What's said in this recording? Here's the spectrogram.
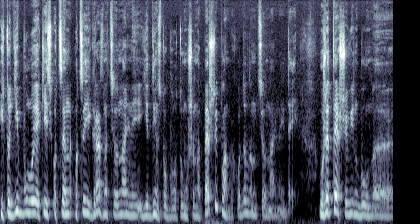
І тоді було якесь оце, оце якраз національне єдинство було, тому що на перший план виходила національна ідея. Уже те, що він був е,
